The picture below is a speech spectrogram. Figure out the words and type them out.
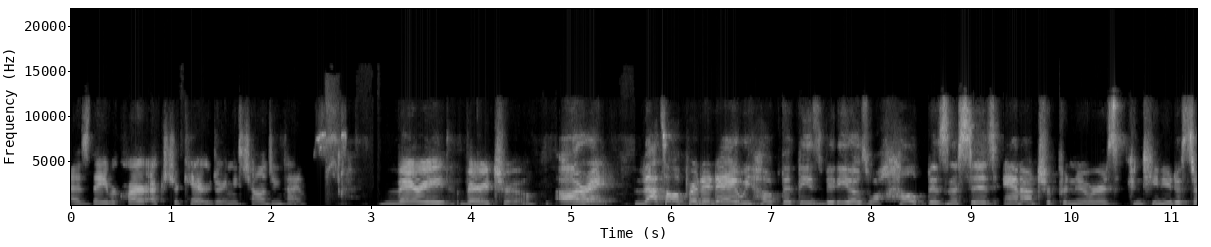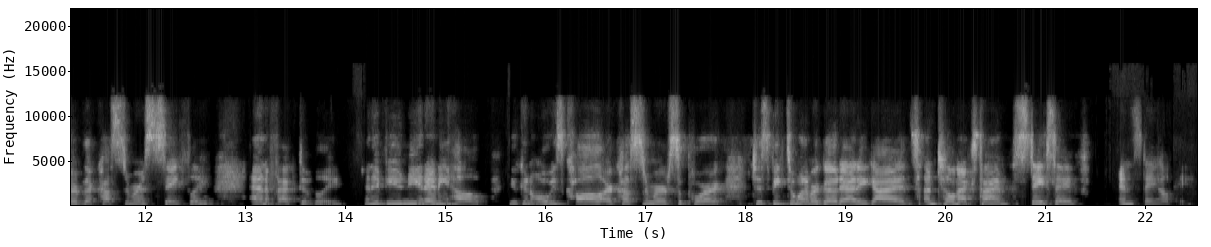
as they require extra care during these challenging times. Very, very true. All right. That's all for today. We hope that these videos will help businesses and entrepreneurs continue to serve their customers safely and effectively. And if you need any help, you can always call our customer support to speak to one of our GoDaddy guides. Until next time, stay safe and stay healthy.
